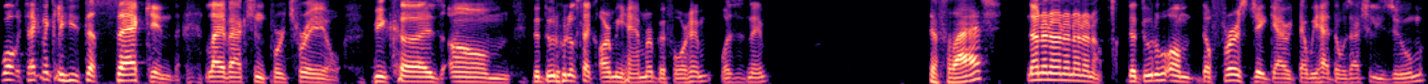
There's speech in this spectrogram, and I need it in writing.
Well, technically, he's the second live action portrayal because um, the dude who looks like Armie Hammer before him, what's his name? The Flash? No, no, no, no, no, no, no. The dude who um, the first Jay Garrick that we had that was actually Zoom.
